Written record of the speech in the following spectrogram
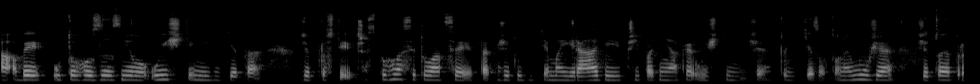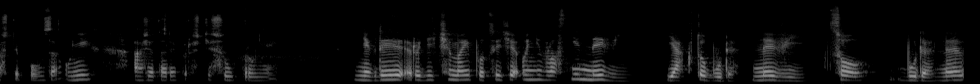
A aby u toho zaznělo ujištění dítěte, že prostě i přes tuhle situaci, takže to dítě mají rádi, případně nějaké ujištění, že to dítě za to nemůže, že to je prostě pouze o nich a že tady prostě jsou pro něj. Někdy rodiče mají pocit, že oni vlastně neví, jak to bude, neví, co bude. Ne,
